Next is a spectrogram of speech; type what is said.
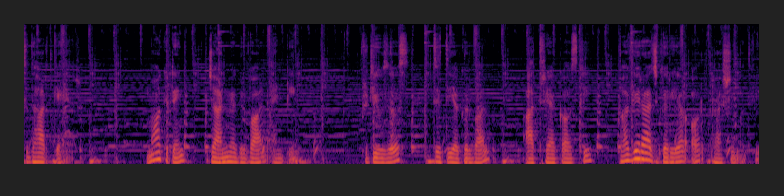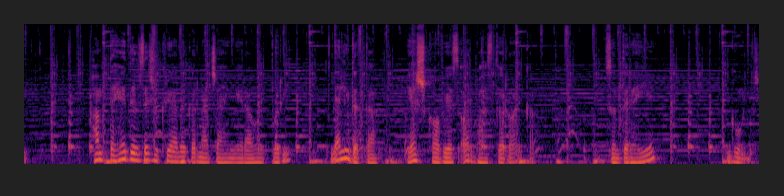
Siddharth Kehar. Marketing Janvi Agarwal and team producers Dhriti Agarwal Athriya Kauski, Bhavya Rajgaria और राशि मधवी। हम तहे दिल से शुक्रिया अदा करना चाहेंगे राहुल पुरी लैली दत्ता, यश कॉवियस और भास्कर रॉय का। सुनते रहिए गूंज।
